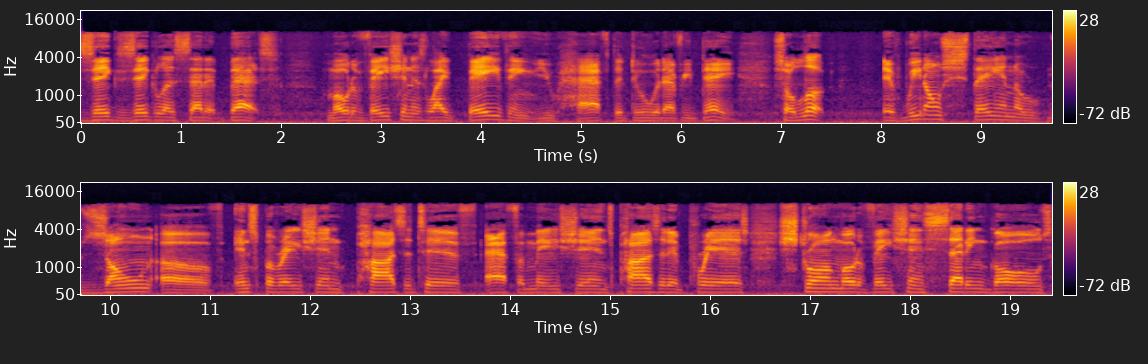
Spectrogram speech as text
Zig Ziglar said it best. Motivation is like bathing. You have to do it every day. So, look, if we don't stay in the zone of inspiration, positive affirmations, positive prayers, strong motivation, setting goals,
